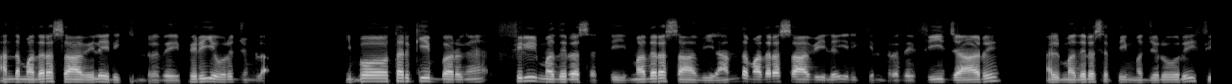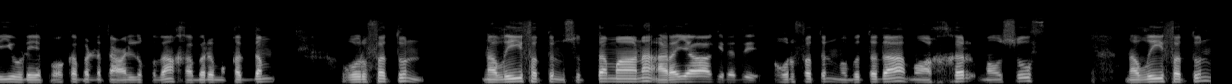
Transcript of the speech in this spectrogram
அந்த மதரசாவில இருக்கின்றது. பெரிய ஒரு ஜும்லா. இப்போ தர்கீப் பாருங்க. ஃபில் மதுரசத்தி மதரசாவில் அந்த மதரசாவிலே இருக்கின்றது. ஃபி ஜாரு அல் மதுரசத்தி மஜ்ரூரி ஃபீயுடைய போக்கப்பட்ட தாழ்லுக்கு தான் ஹபர் முகத்தம் குர்ஃபத்துன் நலீஃபத்துன் சுத்தமான அறையாகிறது. உர்ஃபத்துன் முபுத்ததா முஹர் மௌசூஃப். நலீஃபத்துன்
